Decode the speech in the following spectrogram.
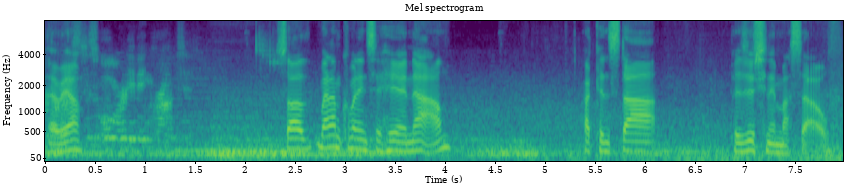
There we are. Has already been granted. So when I'm coming into here now, I can start positioning myself.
